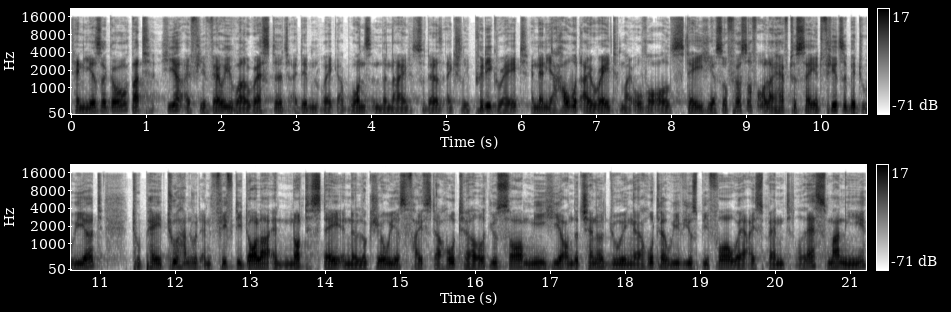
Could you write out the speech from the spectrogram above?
10 years ago. But here I feel very well rested. I didn't wake up once in the night, so that is actually pretty great. And then, yeah, how would I rate my overall stay here? So, first of all, I have to say it feels a bit weird to pay $250 and not stay in a luxurious five star hotel. You saw me here on the channel doing uh, hotel reviews before where I spent less money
